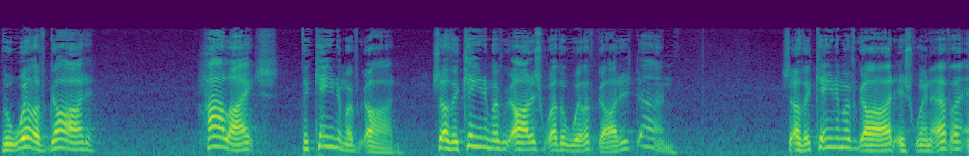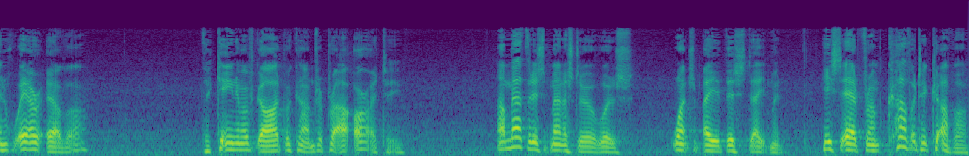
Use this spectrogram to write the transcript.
The will of God highlights the kingdom of God. So the kingdom of God is where the will of God is done. So the kingdom of God is whenever and wherever the kingdom of God becomes a priority. A Methodist minister was once made this statement. He said, From cover to cover,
